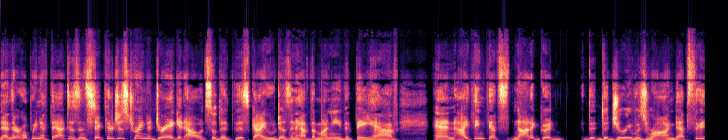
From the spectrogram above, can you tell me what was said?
and they're hoping if that doesn't stick, they're just trying to drag it out so that this guy who doesn't have the money that they have, and I think that's not a good. The, the jury was wrong. That's the,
